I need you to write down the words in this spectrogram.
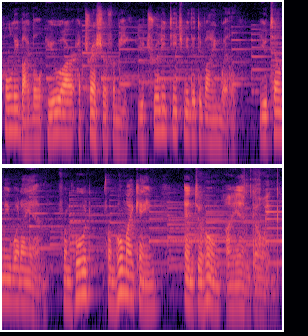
Holy Bible, you are a treasure for me. You truly teach me the divine will. You tell me what I am, from who, from whom I came, and to whom I am going.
